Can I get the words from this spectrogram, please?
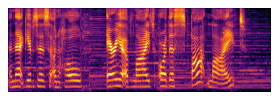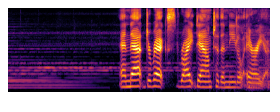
and that gives us a whole area of lights, or the spotlight, and that directs right down to the needle area.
